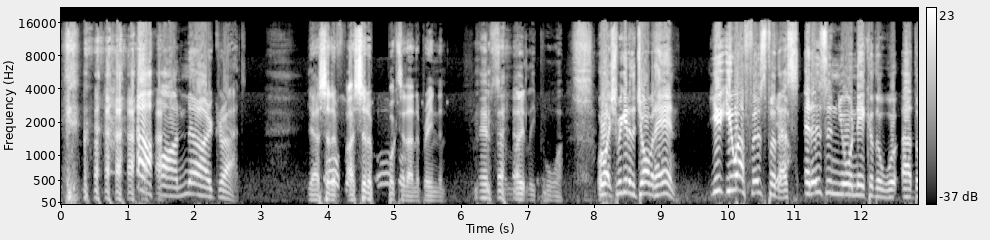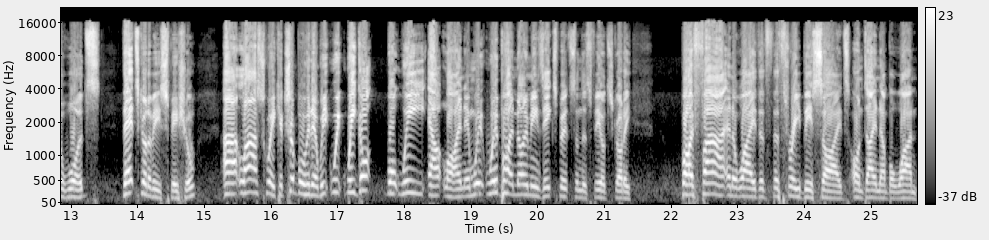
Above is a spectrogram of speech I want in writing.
oh no, Grant. Yeah, I should have. I should have booked it under Brendon. Absolutely poor. All right, should we get to the job at hand? You you are fizz for Yeah. this. It is in your neck of the wo- uh, the woods. That's got to be special. Uh, last week, a triple hitter. We, we, we got what we outlined, and we're, we're by no means experts in this field, Scotty. By far, in a way, the, the three best sides on day number one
